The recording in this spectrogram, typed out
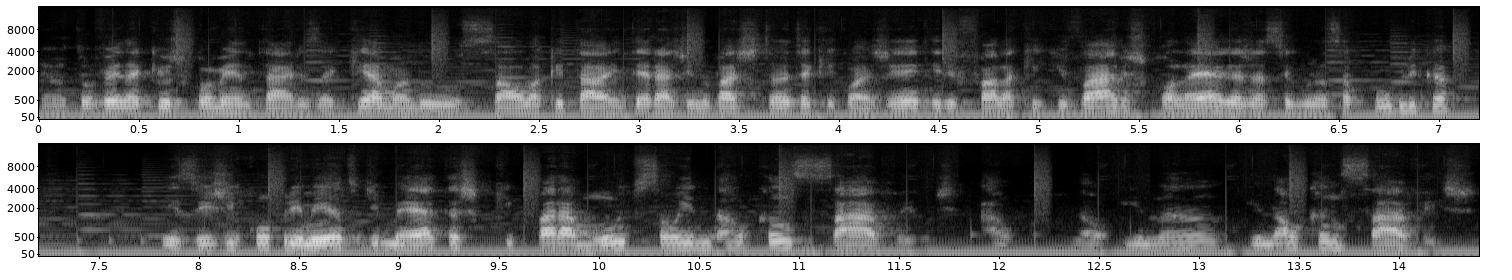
Eu estou vendo aqui os comentários aqui, Amanda, o Saulo aqui está interagindo bastante aqui com a gente. Ele fala aqui que vários colegas da segurança pública exigem cumprimento de metas que para muitos são inalcançáveis, inalcançáveis.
